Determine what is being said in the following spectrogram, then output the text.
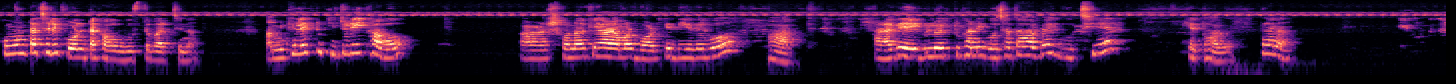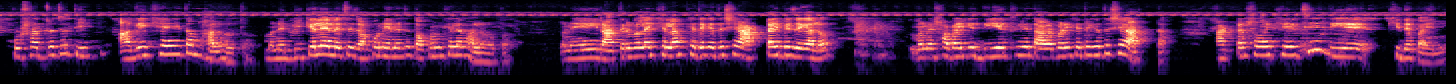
কোনটা ছেড়ে কোনটা খাব বুঝতে পারছি না। আমি খেলে একটু খিচুড়িই খাব। আর সোনাকে আর আমার বরকে দিয়ে দেবো ভাত। আর আগে এগুলো একটুখানি গোছাতে হবে, গুছিয়ে খেতে হবে, তাই না? প্রসাদটা যদি আগে খেয়ে নিতাম ভালো হতো। মানে বিকেলে এনেছে, যখন এনেছে তখন খেলে ভালো হতো। মানে এই রাতের বেলায় খেলাম, খেতে খেতে সে আটটায় বেজে গেল। মানে সবাইকে দিয়ে থুয়ে তারপরে খেতে খেতে সে আটটা। আটটার সময় খেয়েছি, দিয়ে খিদে পাইনি।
